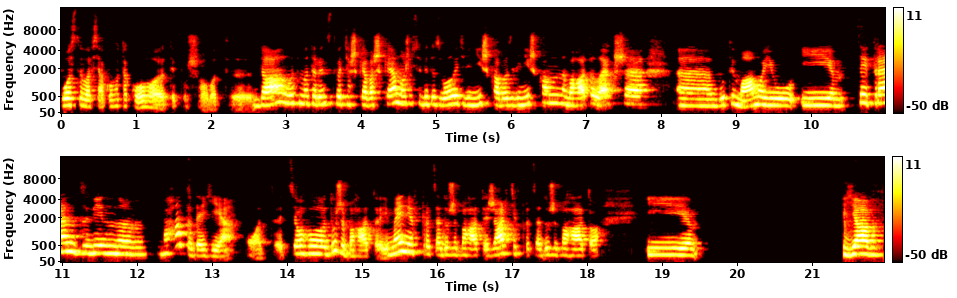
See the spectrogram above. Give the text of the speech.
постила всякого такого, типу, що от, е, да, от материнство тяжке, важке, можу собі дозволити вінішка, або з вінішком набагато легше бути мамою. І цей тренд він е, багато де є. От цього дуже багато. І мемів про це дуже багато, і жартів про це дуже багато. І я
